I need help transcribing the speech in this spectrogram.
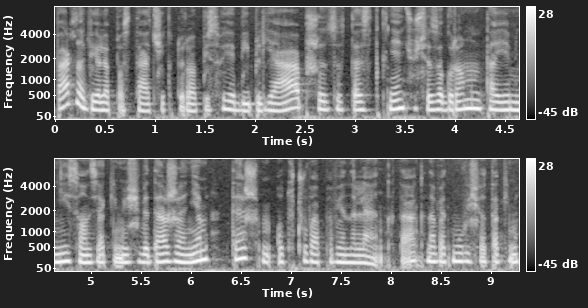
bardzo wiele postaci, które opisuje Biblia, przy zetknięciu się z ogromną tajemnicą, z jakimś wydarzeniem, też odczuwa pewien lęk. Tak? Nawet mówi się o takim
